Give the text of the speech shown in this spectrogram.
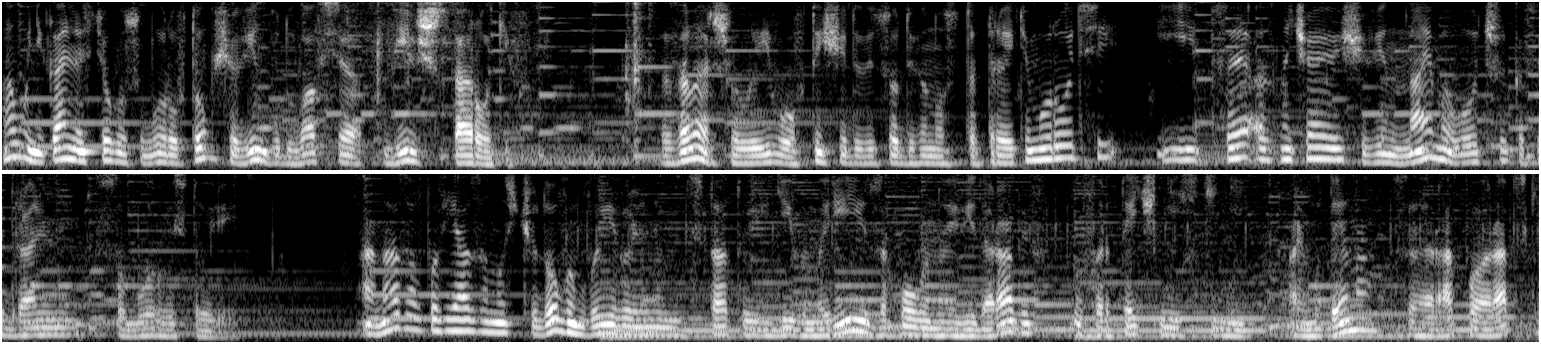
А унікальність цього собору в тому, що він будувався більш 100 років. Завершили його в 1993 році, і це означає, що він наймолодший кафедральний собор в історії. А назва пов'язана з чудовим виявленням статуї Діви Марії, захованої від арабів у фортечній стіні. Альмудена це араб по-арабськи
